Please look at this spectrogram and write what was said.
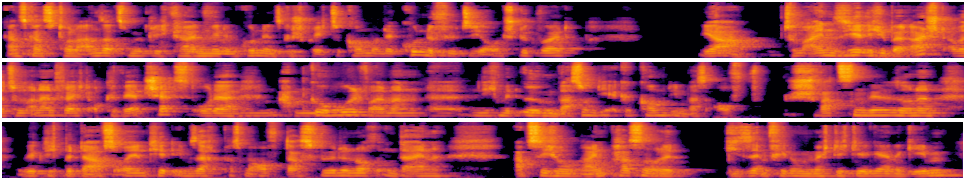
ganz, ganz tolle Ansatzmöglichkeiten, mit dem Kunden ins Gespräch zu kommen. Und der Kunde fühlt sich auch ein Stück weit ja, zum einen sicherlich überrascht, aber zum anderen vielleicht auch gewertschätzt oder mhm. abgeholt, weil man äh, nicht mit irgendwas um die Ecke kommt, ihm was aufschwatzen will, sondern wirklich bedarfsorientiert ihm sagt, pass mal auf, das würde noch in deine Absicherung reinpassen oder diese Empfehlung möchte ich dir gerne geben.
